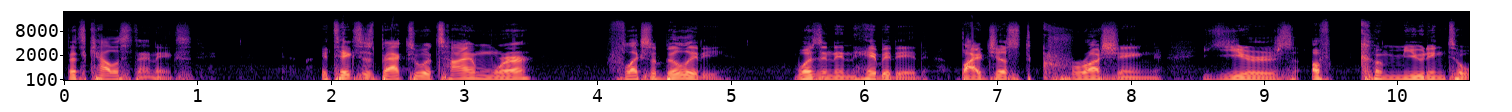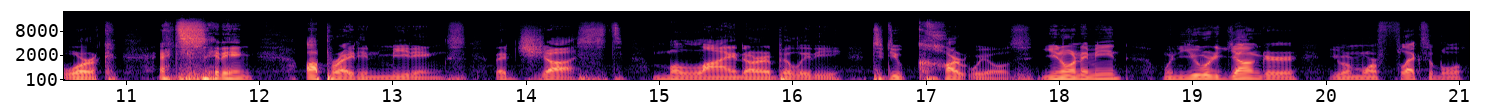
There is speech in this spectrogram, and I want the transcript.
That's calisthenics. It takes us back to a time where flexibility wasn't inhibited by just crushing years of commuting to work and sitting upright in meetings that just maligned our ability to do cartwheels. You know what I mean? When you were younger, you were more flexible,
